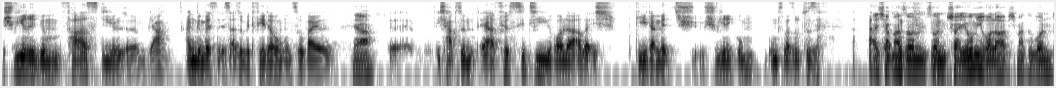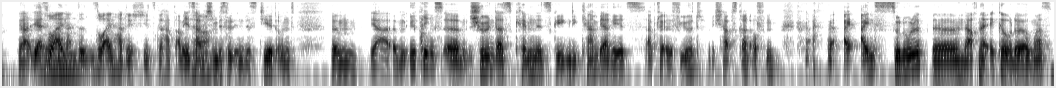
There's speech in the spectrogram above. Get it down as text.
schwierigen Fahrstil äh, ja angemessen ist, also mit Federung und so, weil ja. äh, ich habe so ein eher für City-Roller, aber ich gehe damit sch schwierig um, um es mal so zu sagen. Ah, ich habe mal so einen so einen Xiaomi-Roller habe ich mal gewonnen. Ja, ja, so, so einen so einen hatte ich jetzt gehabt. Aber jetzt ja. habe ich ein bisschen investiert und ähm, ja, ähm, übrigens ähm, schön, dass Chemnitz gegen die Kernberge jetzt aktuell führt. Ich habe es gerade offen. 1 zu 0 äh, nach einer Ecke oder irgendwas.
